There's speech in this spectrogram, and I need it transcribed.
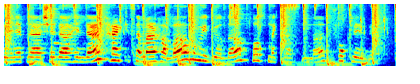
Zeynep'le her dahilden herkese merhaba. Bu videoda tost makinesinde çok lezzetli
